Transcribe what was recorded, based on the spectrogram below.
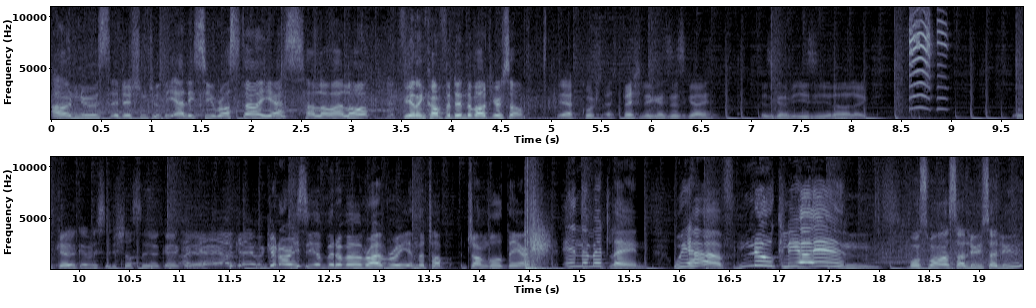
our newest addition to the LEC roster. Yes, hello, hello. Feeling confident about yourself? Yeah, of course, especially against this guy. It's gonna be easy, you know, like. Okay, okay, we shall see. Okay, okay, yeah. Okay, okay, we can already see a bit of a rivalry in the top jungle there. In the mid lane, we have Nuclear In. Bonsoir, salut, salut.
